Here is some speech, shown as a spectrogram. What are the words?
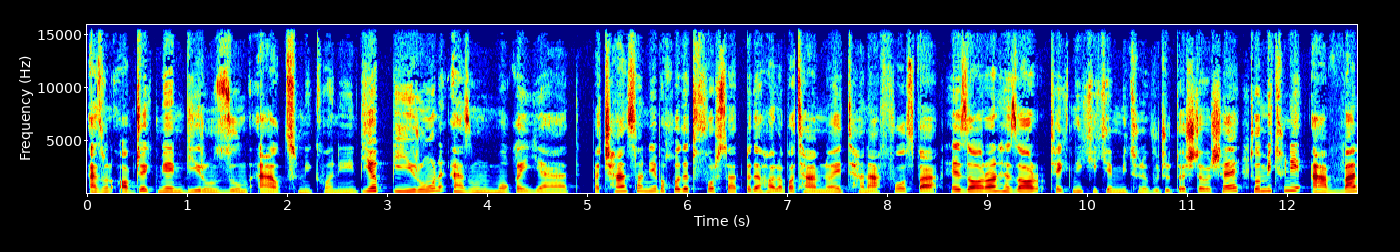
از اون object میایم بیرون zoom out می‌کنین بیا بیرون از اون موقعیت و چند ثانیه به خودت فرصت بده حالا با تمرینای تنفس و هزاران هزار تکنیکی که می‌تونه وجود داشته باشه تو می‌تونی اول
